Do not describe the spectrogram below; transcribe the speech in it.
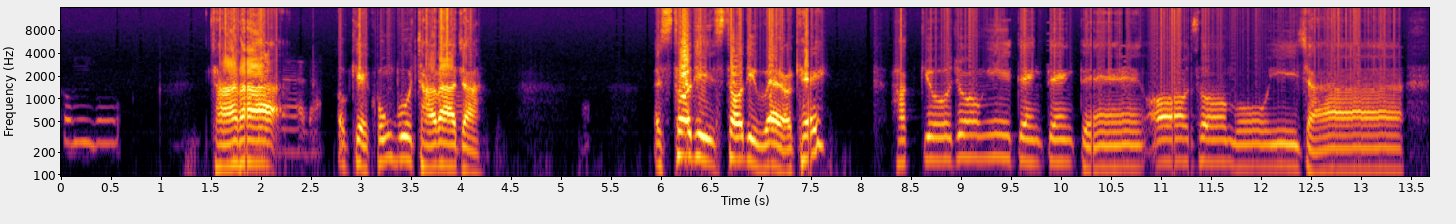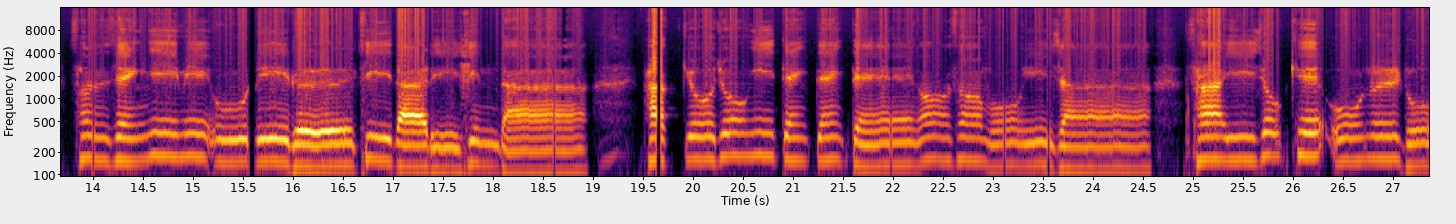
공부 잘하. 잘하다 오케이 공부 잘하자. Study study well. 오케이. 학교 종이 땡땡땡 어서 모이자. 선생님이 우리를 기다리신다. 학교 종이 땡땡땡 어서 모이자. 사이좋게 오늘도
